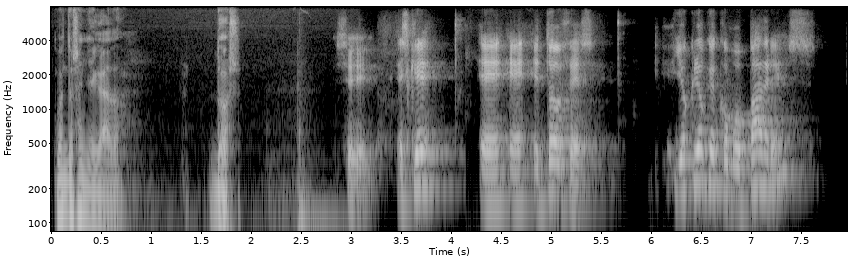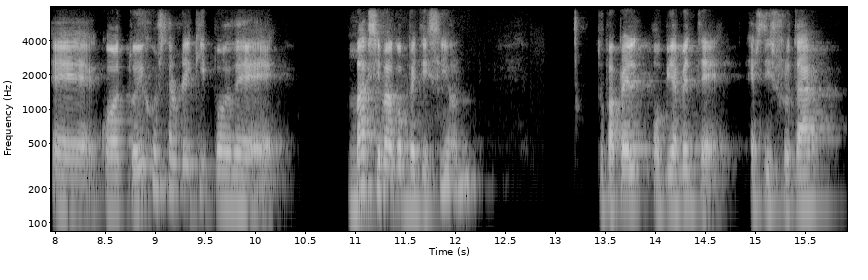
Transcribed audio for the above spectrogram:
¿Cuántos han llegado? Dos. Sí, es que eh, eh, entonces, yo creo que como padres, eh, cuando tu hijo está en un equipo de, máxima competición, tu papel obviamente es disfrutar,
